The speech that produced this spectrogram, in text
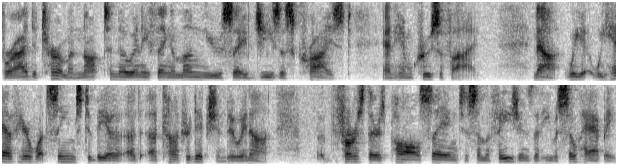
For I determined not to know anything among you save Jesus Christ and Him crucified. Now, we, we have here what seems to be a, a, a contradiction, do we not? First, there's Paul saying to some Ephesians that he was so happy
